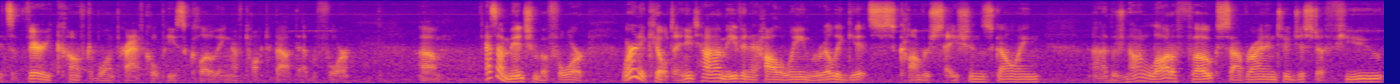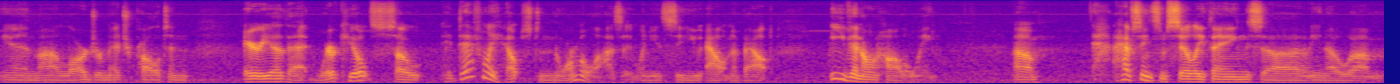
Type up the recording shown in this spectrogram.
It's a very comfortable and practical piece of clothing. I've talked about that before. Um, as I mentioned before, wearing a kilt anytime, even at Halloween, really gets conversations going. Uh, there's not a lot of folks. I've run into just a few in my larger metropolitan area that wear kilts, so it definitely helps to normalize it when you see you out and about even on Halloween. Um, I have seen some silly things, uh, you know, um,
